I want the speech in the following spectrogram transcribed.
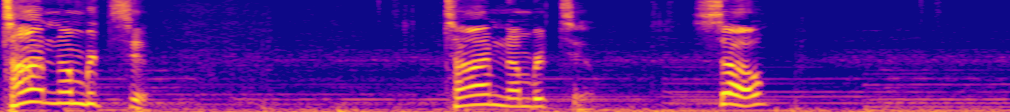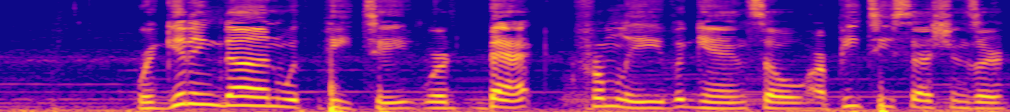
Time number two time number two. So, we're getting done with PT. We're back from leave again. So, our PT sessions are,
